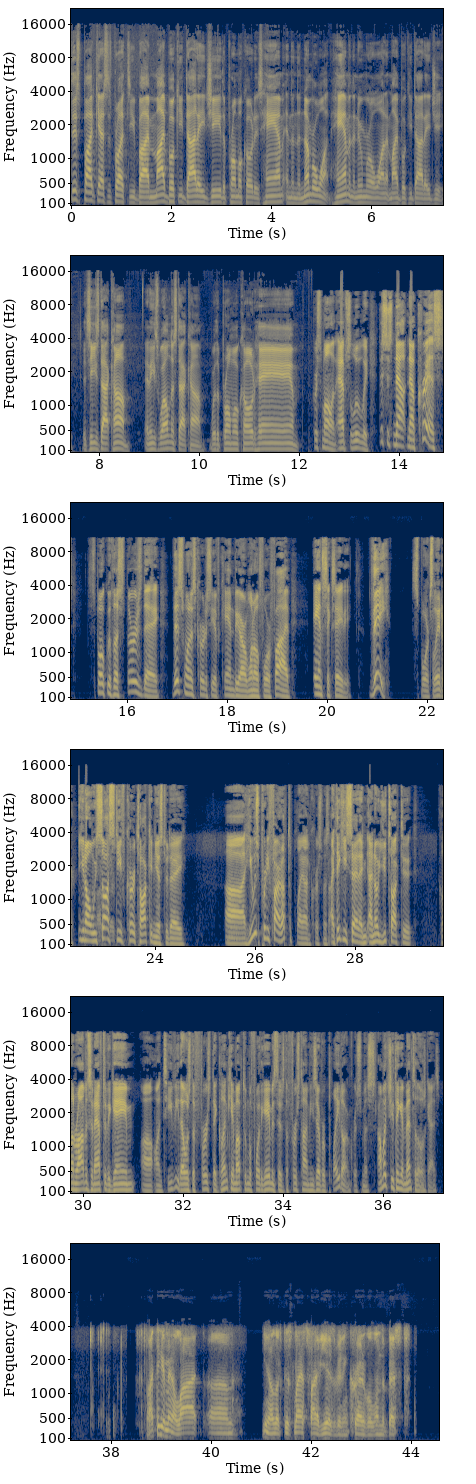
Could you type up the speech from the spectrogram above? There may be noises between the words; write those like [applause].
This podcast is brought to you by MyBookie.ag. The promo code is HAM and then the number one, HAM and the numeral one at MyBookie.ag. It's eaze.com and eazewellness.com with the promo code HAM. Chris Mullin, absolutely. This is now, now Chris spoke with us Thursday. This one is courtesy of KNBR 1045 and 680. The sports leader. You know, we saw Steve Kerr talking yesterday. Uh, he was pretty fired up to play on Christmas. I think he said, and I know you talked to Glenn Robinson after the game uh, on TV. That was the first that Glenn came up to him before the game and said it's the first time he's ever played on Christmas. How much do you think it meant to those guys? Well, I think it meant a lot. Um, you know, look, this last five years have been incredible. One of the best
